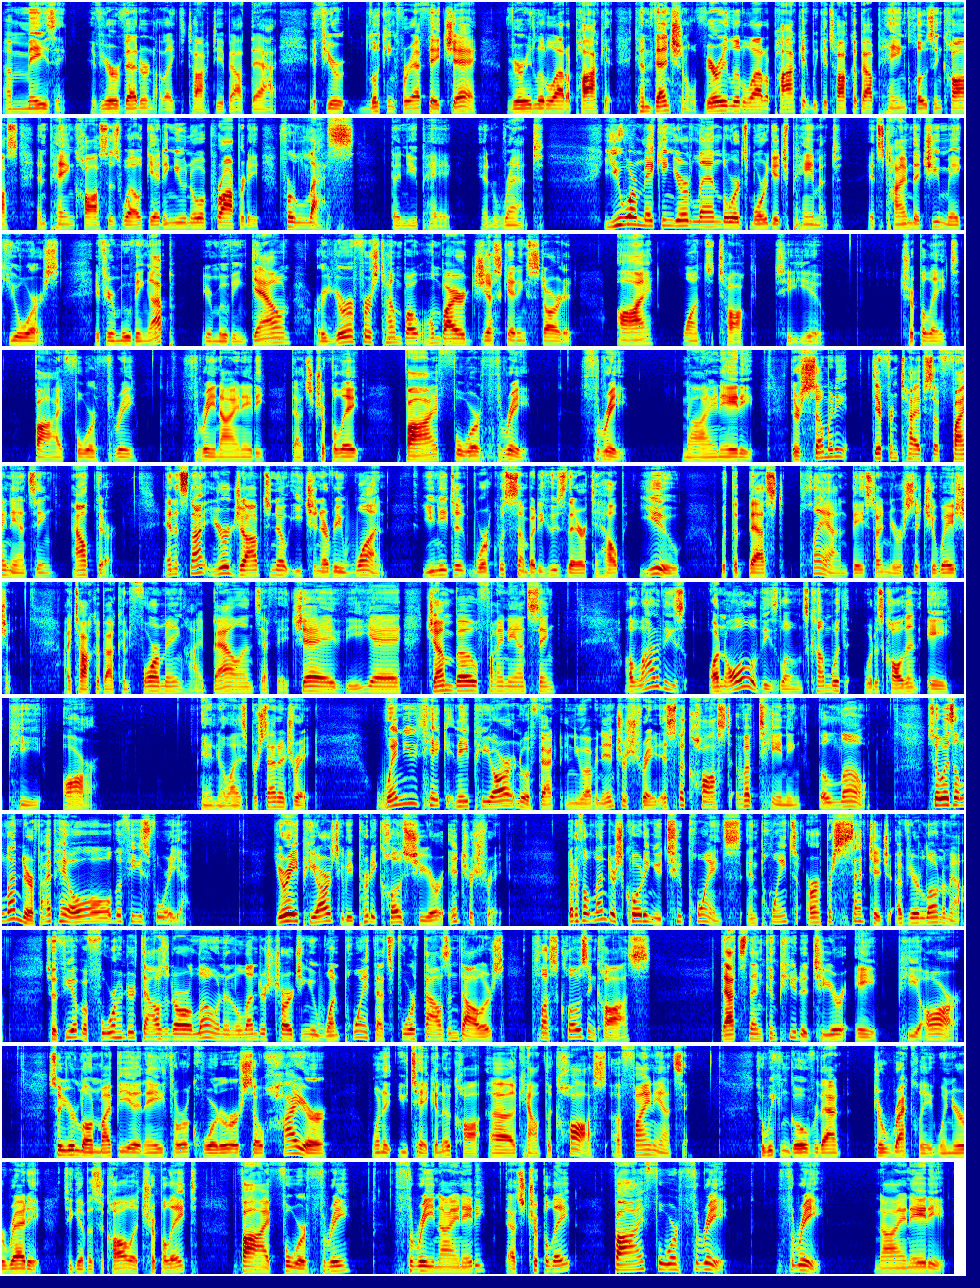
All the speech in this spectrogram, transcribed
Amazing. If you're a veteran, I'd like to talk to you about that. If you're looking for FHA, very little out of pocket. Conventional, very little out of pocket. We could talk about paying closing costs and paying costs as well, getting you into a property for less than you pay in rent. You are making your landlord's mortgage payment. It's time that you make yours. If you're moving up, you're moving down, or you're a first time home buyer just getting started, I want to talk to you. 888 543 3980. That's 888 543 3980. There's so many different types of financing out there. And it's not your job to know each and every one. You need to work with somebody who's there to help you with the best plan based on your situation. I talk about conforming, high balance, FHA, VA, jumbo financing. A lot of these, on all of these loans, come with what is called an APR, annualized percentage rate. When you take an APR into effect and you have an interest rate, it's the cost of obtaining the loan. So, as a lender, if I pay all the fees for you, your APR is going to be pretty close to your interest rate. But if a lender's quoting you two points, and points are a percentage of your loan amount. So if you have a $400,000 loan and the lender's charging you one point, that's $4,000 plus closing costs. That's then computed to your APR. So your loan might be an eighth or a quarter or so higher when it, you take into co- uh, account the cost of financing. So we can go over that directly when you're ready to give us a call at 888 543 3980. That's 888 543 3980.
